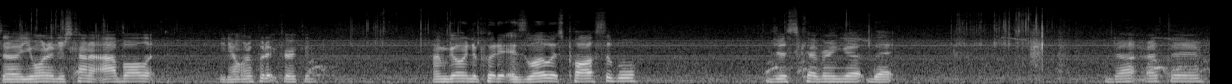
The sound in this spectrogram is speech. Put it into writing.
So you want to just kind of eyeball it. You don't want to put it crooked. I'm going to put it as low as possible. Just covering up that dot right there.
